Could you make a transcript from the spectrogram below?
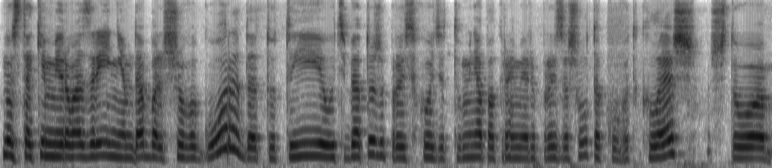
ну, с таким мировоззрением, да, большого города, то ты, у тебя тоже происходит, у меня, по крайней мере, произошел такой вот клэш, что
